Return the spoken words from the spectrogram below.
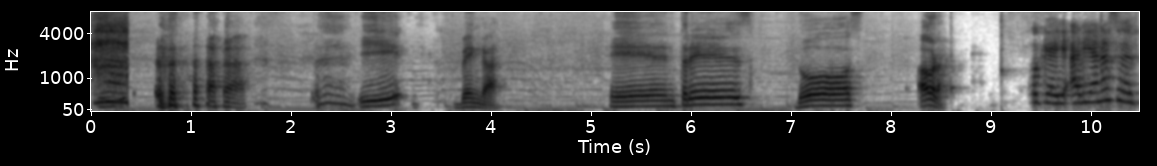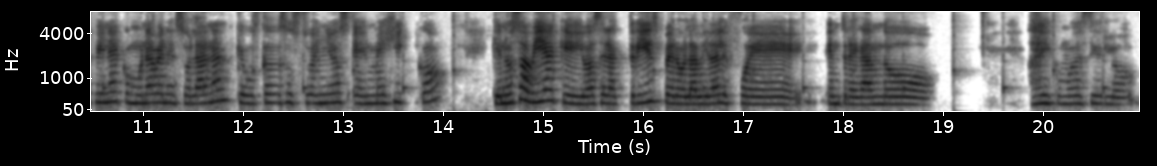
y venga. En tres, dos, ahora. Ok, Ariana se define como una venezolana que busca sus sueños en México, que no sabía que iba a ser actriz, pero la vida le fue entregando, ay, ¿cómo decirlo?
